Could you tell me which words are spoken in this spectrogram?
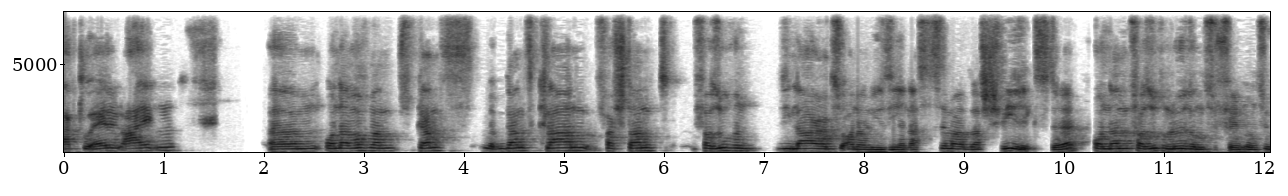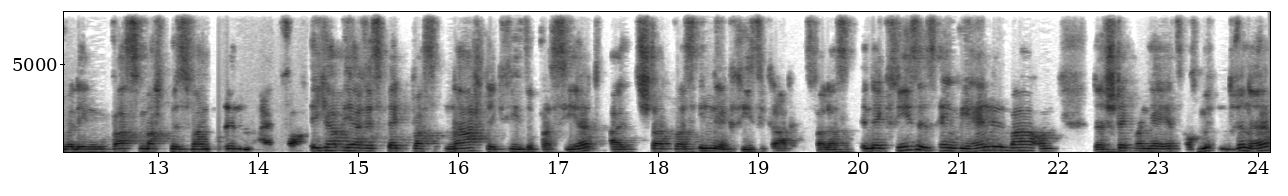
aktuell halten. Ähm, und dann muss man ganz mit einem ganz klaren Verstand versuchen, die Lage zu analysieren. Das ist immer das Schwierigste. Und dann versuchen, Lösungen zu finden und zu überlegen, was macht bis wann Sinn einfach. Ich habe eher Respekt, was nach der Krise passiert, als statt was in der Krise gerade ist. Weil das in der Krise ist irgendwie händelbar und da steckt man ja jetzt auch mittendrin.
